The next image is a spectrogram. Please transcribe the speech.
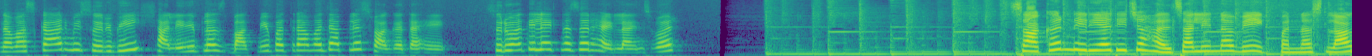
नमस्कार मी सुरभी. शालिनी प्लस बातमीपत्रामध्ये आपले स्वागत आहे. सुरुवातीला एक नजर हेडलाईन्सवर साखर निर्यातीच्या हालचालींना वेग पन्नास लाख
